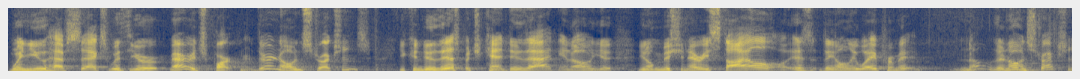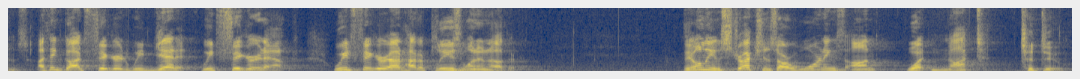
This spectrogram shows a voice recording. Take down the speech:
when you have sex with your marriage partner. There are no instructions. You can do this, but you can't do that. You know, you, you know, missionary style is the only way permit. No, there are no instructions. I think God figured we'd get it. We'd figure it out. We'd figure out how to please one another. The only instructions are warnings on what not to do.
